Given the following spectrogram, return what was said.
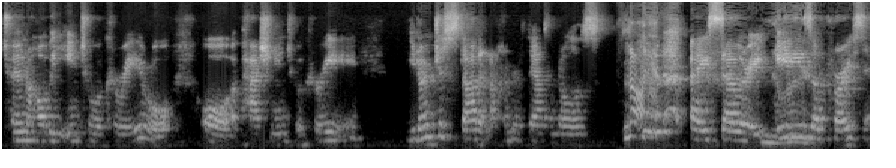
turn a hobby into a career or or a passion into a career you don't just start at $100000 no. base salary no. it is a process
